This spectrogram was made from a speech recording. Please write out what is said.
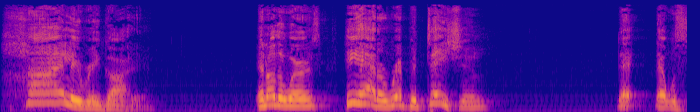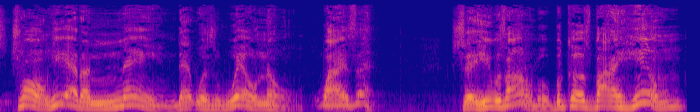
Highly regarded. In other words, he had a reputation that, that was strong. He had a name that was well known. Why is that? Say he was honorable because by him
